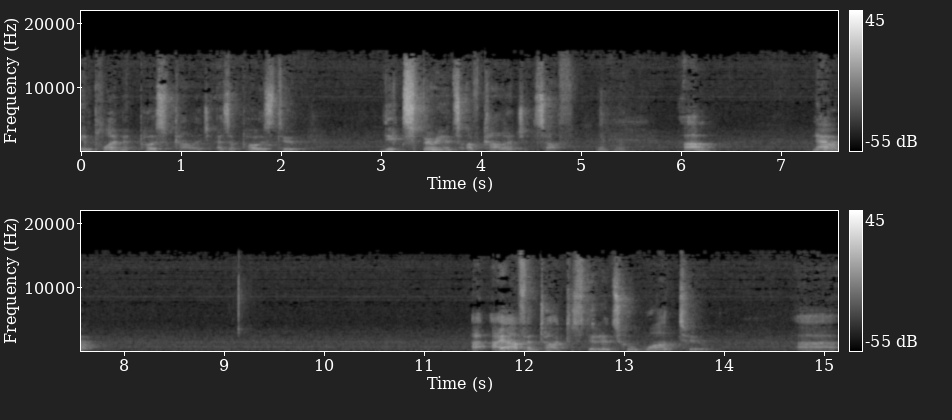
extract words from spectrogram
employment post college as opposed to the experience of college itself. Mm-hmm. Um, now, I, I often talk to students who want to uh,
